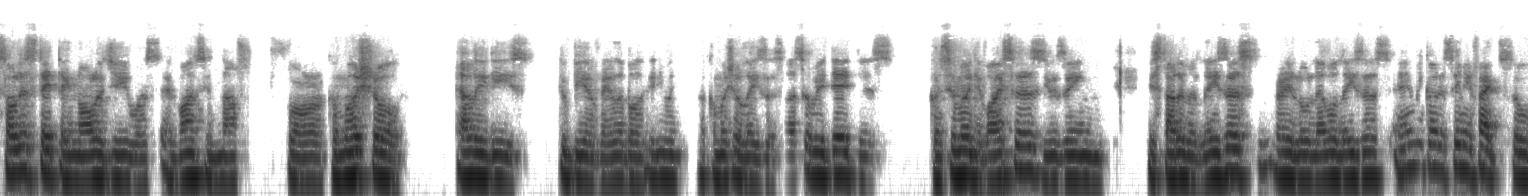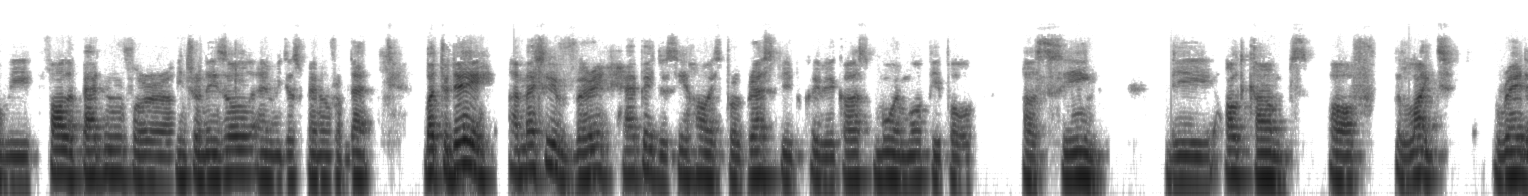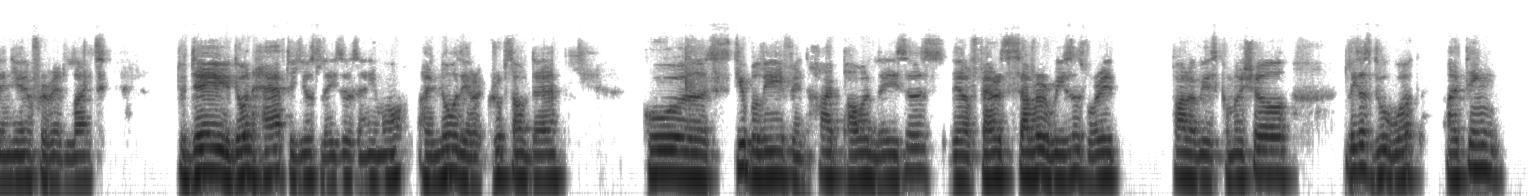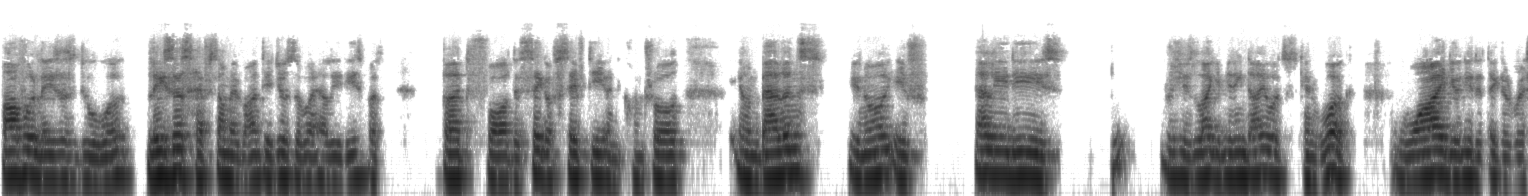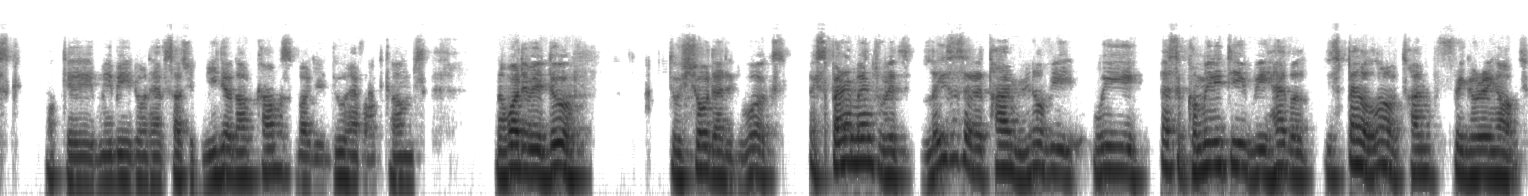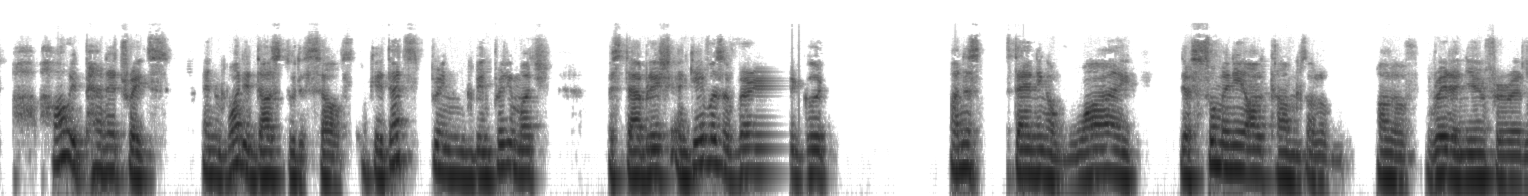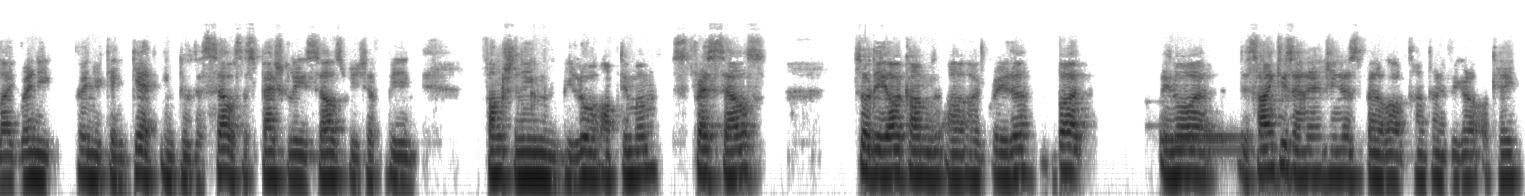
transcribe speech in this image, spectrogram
solid state technology was advanced enough for commercial LEDs to be available, even commercial lasers. Uh, so we did this consumer devices using we started with lasers, very low level lasers, and we got the same effect. So we filed a patent for intranasal and we just went on from that. But today, I'm actually very happy to see how it's progressed because more and more people are seeing the outcomes of the light, red and infrared light. Today, you don't have to use lasers anymore. I know there are groups out there who still believe in high powered lasers. There are several reasons for it. Part of it is commercial. Lasers do work. I think powerful lasers do work. Lasers have some advantages over LEDs, but but for the sake of safety and control, know, balance, you know, if LEDs, which is like emitting diodes, can work, why do you need to take the risk? Okay, maybe you don't have such immediate outcomes, but you do have outcomes now, what do we do to show that it works? Experiment with lasers at a time. You know, we we as a community we have a we spend a lot of time figuring out how it penetrates and what it does to the cells. Okay, that's been been pretty much established and gave us a very good understanding of why there's so many outcomes out of out of red and infrared, like when you when you can get into the cells, especially cells which have been functioning below optimum, stress cells. So the outcomes are, are greater. But, you know, the scientists and engineers spend a lot of time trying to figure out, okay,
